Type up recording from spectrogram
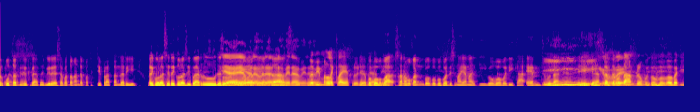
berputar di situ kreatif gitu ya siapa tahu kan dapat cipratan dari regulasi-regulasi baru dari Iya iya Iya, benar iya, Amin amin. Lebih melek lah ya ke dunia Ya, bapak-bapak sekarang bukan bapak-bapak di Senayan lagi, bapak-bapak di KN sebutannya. Iya kan? Tepuk tangan dong buat bapak-bapak di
